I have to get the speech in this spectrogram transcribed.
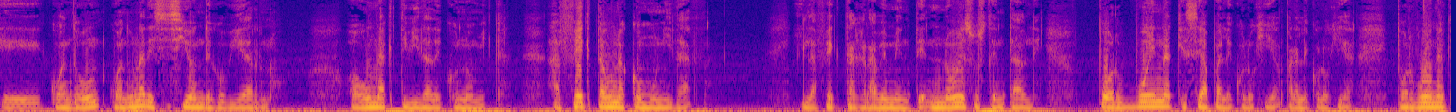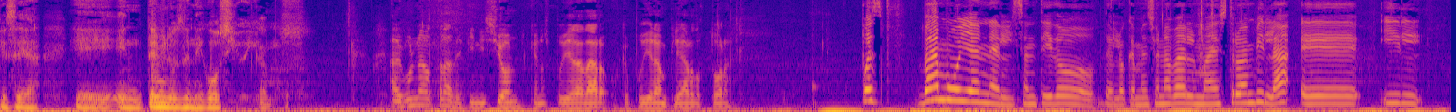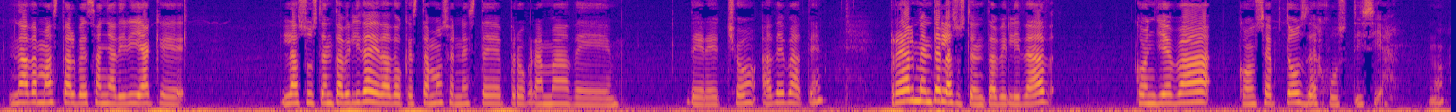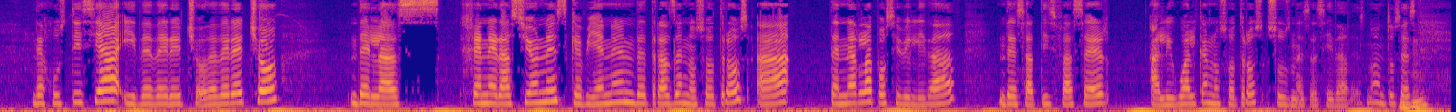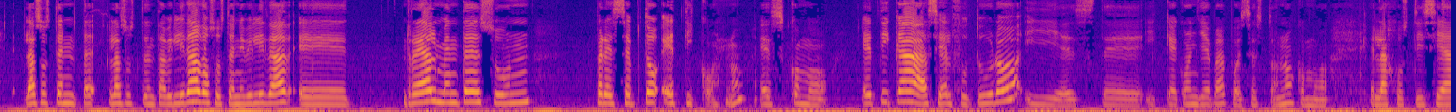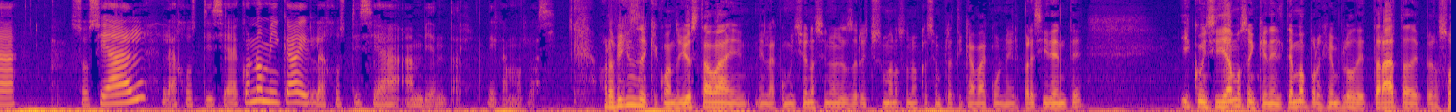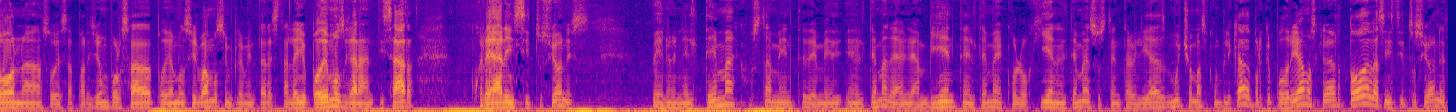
Eh, cuando, cuando una decisión de gobierno o una actividad económica afecta a una comunidad y la afecta gravemente, no es sustentable por buena que sea para la ecología, para la ecología, por buena que sea eh, en términos de negocio, digamos. ¿Alguna otra definición que nos pudiera dar o que pudiera ampliar, doctora? Pues va muy en el sentido de lo que mencionaba el maestro en Vila eh, y nada más tal vez añadiría que la sustentabilidad, y dado que estamos en este programa de derecho a debate, realmente la sustentabilidad conlleva conceptos de justicia, ¿no? De justicia y de derecho, de derecho de las generaciones que vienen detrás de nosotros a tener la posibilidad de satisfacer al igual que nosotros sus necesidades, ¿no? Entonces, la, la sustentabilidad o sostenibilidad eh, realmente es un precepto ético, ¿no? Es como ética hacia el futuro y este y que conlleva pues esto, ¿no? Como la justicia social, la justicia económica y la justicia ambiental, digámoslo así. Ahora fíjense que cuando yo estaba en, en la Comisión Nacional de los Derechos Humanos, en una ocasión platicaba con el presidente y coincidíamos en que en el tema, por ejemplo, de trata de personas o desaparición forzada, podíamos decir, vamos a implementar esta ley o podemos garantizar crear instituciones pero en el tema justamente de en el tema del ambiente, en el tema de ecología, en el tema de sustentabilidad es mucho más complicado porque podríamos crear todas las instituciones,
